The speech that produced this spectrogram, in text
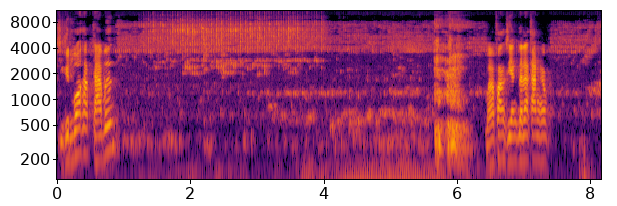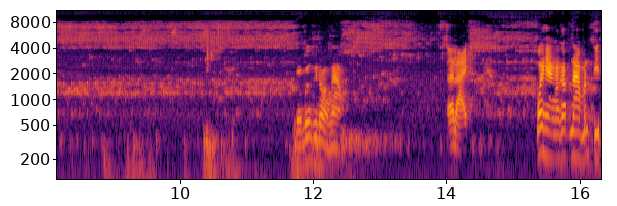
สิขึ้นว่าครับถาเบิ้งมาฟังเสียงแต่ละคันครับเดี๋ยวเบิ้งพี่น้องน้ำ หลายๆบ่แห้งนะครับน้ำมันติด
